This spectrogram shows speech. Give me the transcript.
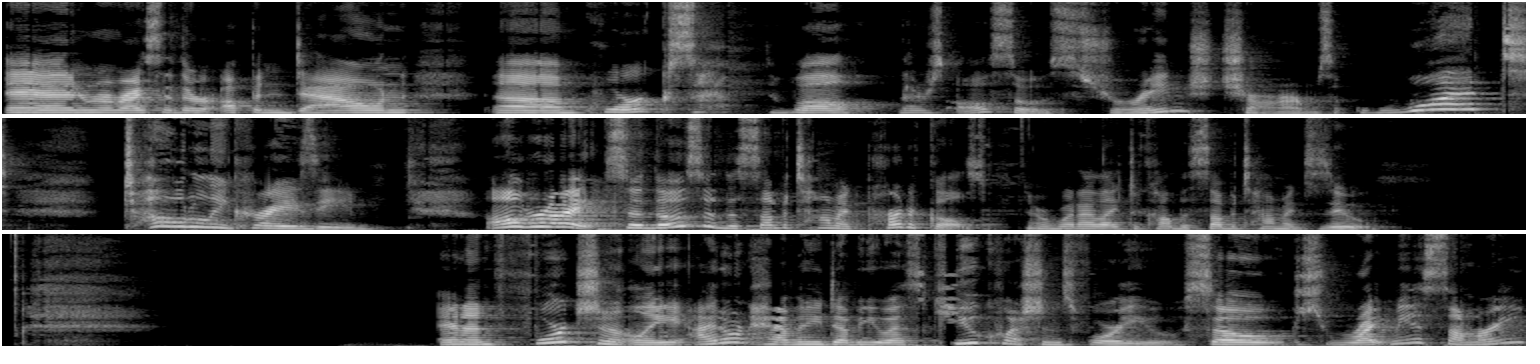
And remember I said they're up and down um, quarks? Well, there's also strange charms. What? Totally crazy. All right, so those are the subatomic particles, or what I like to call the subatomic zoo. And unfortunately, I don't have any WSQ questions for you. So just write me a summary,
